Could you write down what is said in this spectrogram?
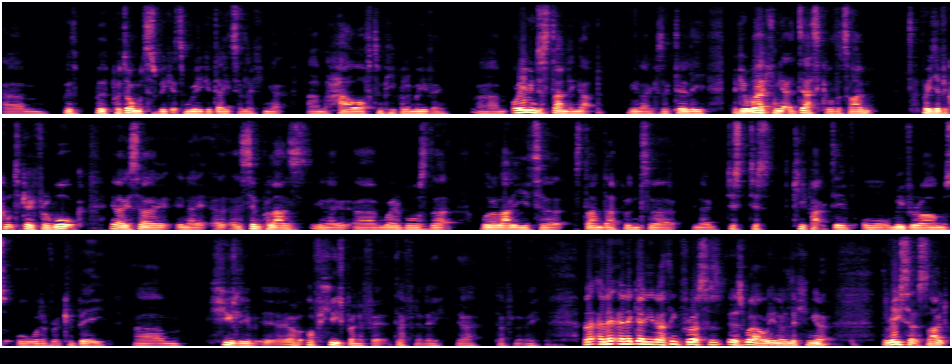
um, with with pedometers, we get some really good data looking at um, how often people are moving, or even just standing up you know, because clearly if you're working at a desk all the time, very difficult to go for a walk. You know, so you know, as simple as you know, um, wearables that will allow you to stand up and to you know just just keep active or move your arms or whatever it could be. Um, hugely uh, of huge benefit definitely yeah definitely and, and again you know i think for us as, as, well you know looking at the research side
